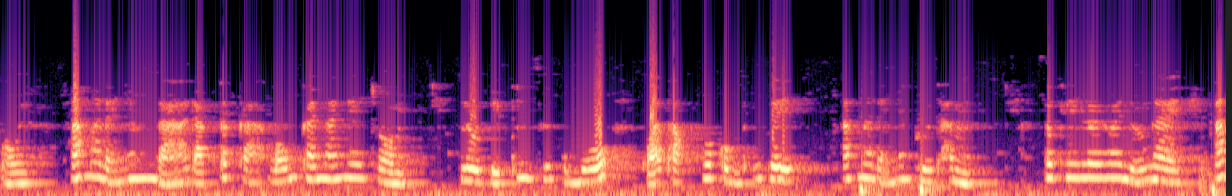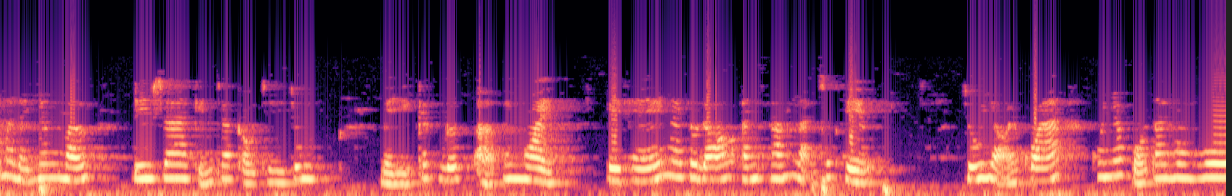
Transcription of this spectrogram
bội, ác ma đại nhân đã đặt tất cả bốn cái máy nghe trộm. Lừa việc thiên sư khủng bố, quả thật vô cùng thú vị. Ác ma đại nhân cười thầm. Sau khi lôi hoay nửa ngày, ác ma đại nhân mới đi ra kiểm tra cầu trì trung bị cắt đứt ở bên ngoài. Vì thế, ngay sau đó ánh sáng lại xuất hiện. Chú giỏi quá, cô nhóc vỗ tay hôn hô,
